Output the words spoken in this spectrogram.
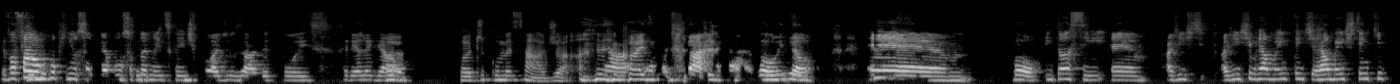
eu vou falar Como... um pouquinho sobre alguns suplementos que a gente pode usar depois, seria legal. Ah, pode começar já. Ah, Quais... tá, tá, bom, então. É, bom, então assim, é, a, gente, a gente realmente tem, realmente tem que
